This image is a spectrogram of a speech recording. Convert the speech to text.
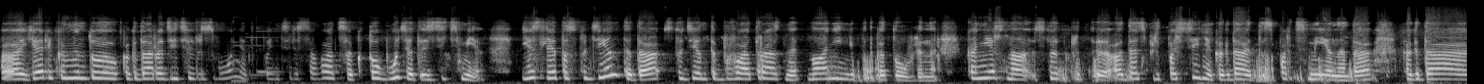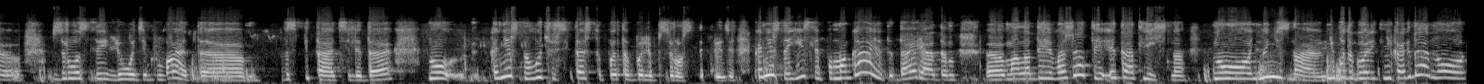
А, я рекомендую, когда родители звонят, поинтересоваться, кто будет с детьми. Если это студенты, да, студенты бывают разные, но они не подготовлены. Конечно, стоит э, отдать предпочтение, когда это спортсмены, да, когда взрослые люди, бывают э, воспитатели, да. Ну, конечно, лучше всегда, чтобы это были взрослые люди. Конечно, если помогает, да, рядом э, молодые вожатые, это отлично. Но, ну, не знаю, не буду говорить никогда, но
